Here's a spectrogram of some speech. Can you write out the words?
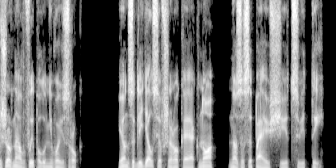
Журнал выпал у него из рук, и он загляделся в широкое окно на засыпающие цветы.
